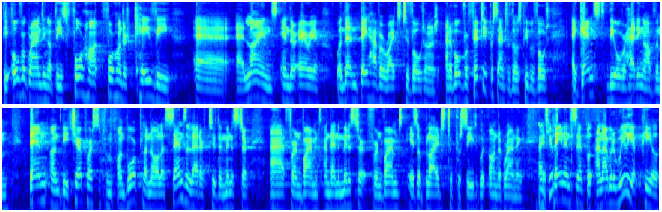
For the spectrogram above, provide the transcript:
the overgrounding of these 400 kV uh, uh, lines in their area, well, then they have a right to vote on it. And if over 50% of those people vote against the overheading of them, then on the chairperson from An Bord Pleanála sends a letter to the Minister uh, for Environment, and then the Minister for Environment is obliged to proceed with undergrounding. Thank it's you. plain and simple, and I would really appeal.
